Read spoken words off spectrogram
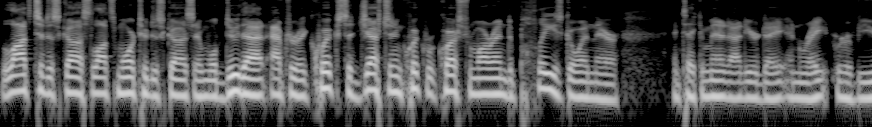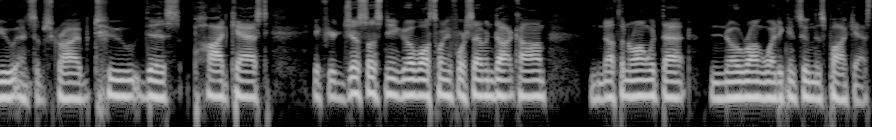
Lots to discuss, lots more to discuss, and we'll do that after a quick suggestion, quick request from our end to please go in there and take a minute out of your day and rate, review, and subscribe to this podcast. If you're just listening to GoVols247.com, nothing wrong with that. No wrong way to consume this podcast.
